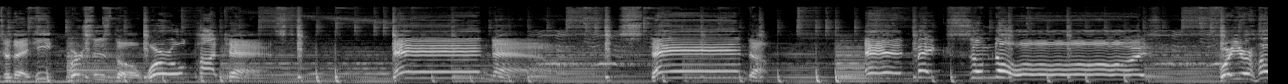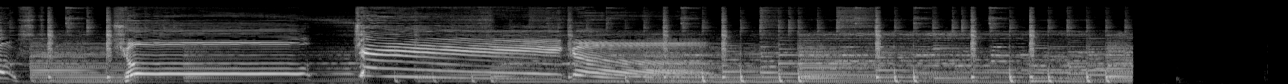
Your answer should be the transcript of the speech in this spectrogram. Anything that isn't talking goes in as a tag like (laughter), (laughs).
to the Heat versus the World podcast. And now,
